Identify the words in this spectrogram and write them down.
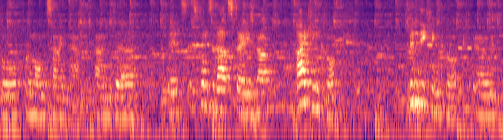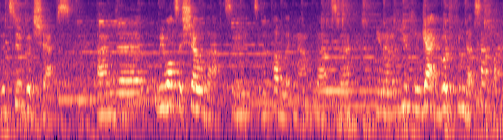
for, for a long time now, and uh, it's, it's come to that stage that I can cook, Bindi can cook, uh, with, two good chefs, and uh, we want to show that to, to the public now that uh, you know you can get good food at Sapphire.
